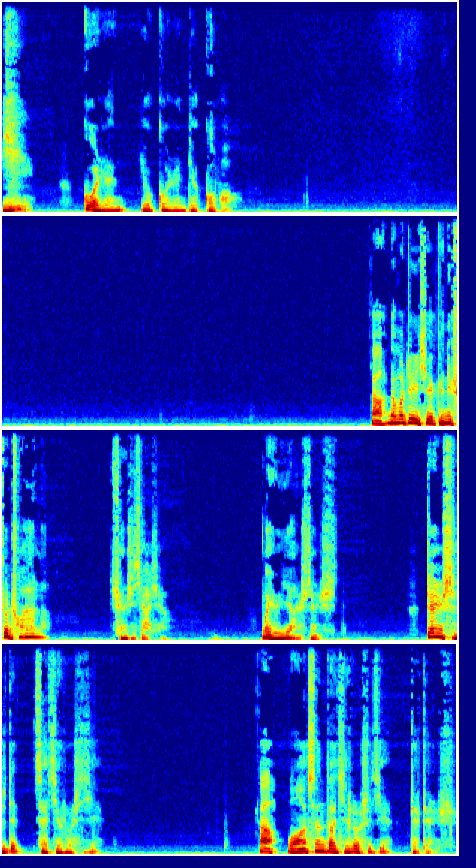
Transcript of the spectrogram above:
业，过人有过人的果报。啊，那么这些给你说穿了，全是假象，没有一样是真实的。真实的在极乐世界，啊，往生到极乐世界，这真实。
